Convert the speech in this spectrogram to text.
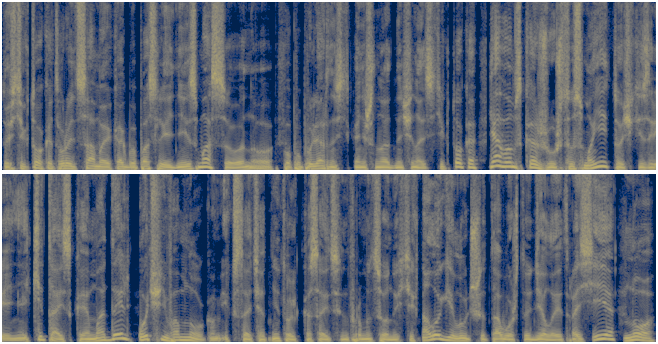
То есть ТикТок это вроде самое как бы последнее из массового, но по популярности, конечно, надо начинать с ТикТока. Я вам скажу, что с моей точки зрения китайская модель очень во многом, и, кстати, это не только касается информационных технологий, лучше того, что делает Россия, но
